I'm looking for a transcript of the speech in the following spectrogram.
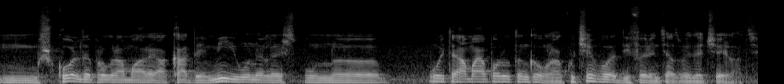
m, școli de programare, academii, unele își spun, uh, uite, a mai apărut încă una. Cu ce vă diferențiați voi de ceilalți?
